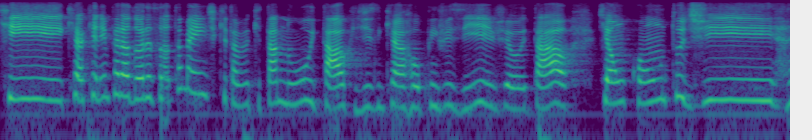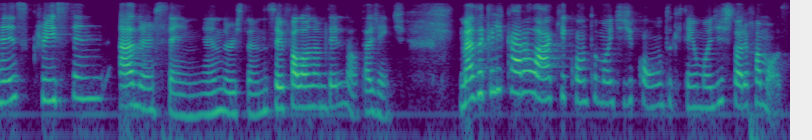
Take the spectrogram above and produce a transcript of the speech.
Que, que aquele imperador exatamente, que, tava, que tá nu e tal, que dizem que é a roupa invisível e tal, que é um conto de Hans Christian Andersen. Andersen, não sei falar o nome dele não, tá, gente? Mas aquele cara lá que conta um monte de conto, que tem um monte de história famosa.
